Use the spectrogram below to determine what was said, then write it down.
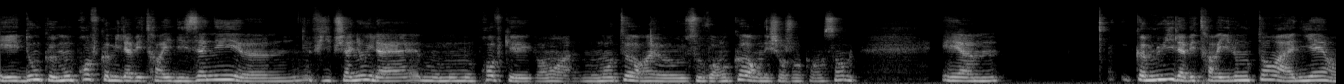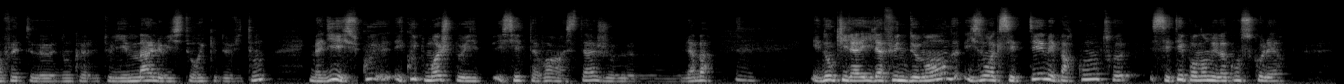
Et donc, euh, mon prof, comme il avait travaillé des années, euh, Philippe Chagnon, il a, mon, mon- mon prof, qui est vraiment euh, mon mentor, hein, on se voit encore, on échange encore ensemble. Et comme lui, il avait travaillé longtemps à Agnières, en fait, euh, donc à l'atelier Malle historique de Viton, il m'a dit écoute, moi, je peux essayer de t'avoir un stage euh, là-bas. Mm. Et donc, il a, il a fait une demande, ils ont accepté, mais par contre, c'était pendant mes vacances scolaires.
